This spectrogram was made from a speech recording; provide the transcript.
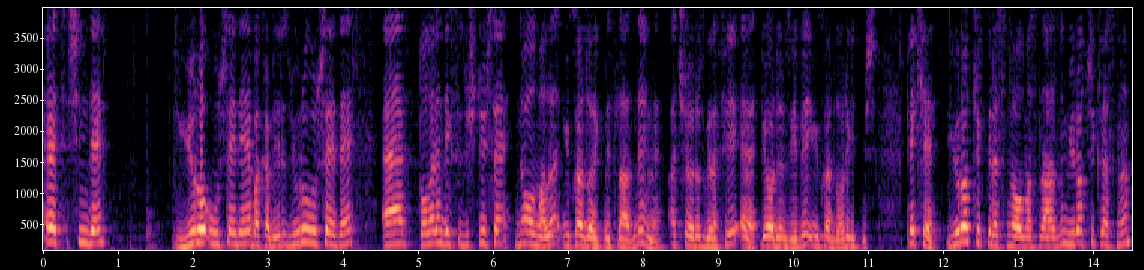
Evet şimdi Euro USD'ye bakabiliriz. Euro USD eğer dolar endeksi düştüyse ne olmalı? Yukarı doğru gitmesi lazım değil mi? Açıyoruz grafiği. Evet gördüğünüz gibi yukarı doğru gitmiş. Peki Euro Türk lirasında olması lazım. Euro Türk lirasının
